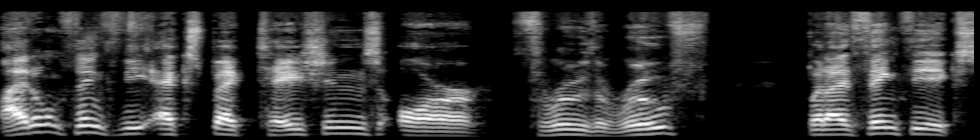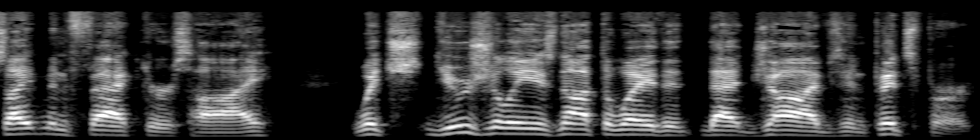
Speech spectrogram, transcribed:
I don't think the expectations are through the roof but I think the excitement factor is high, which usually is not the way that that jives in Pittsburgh.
